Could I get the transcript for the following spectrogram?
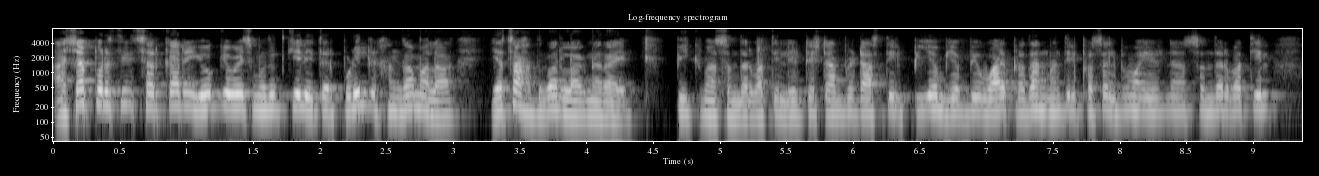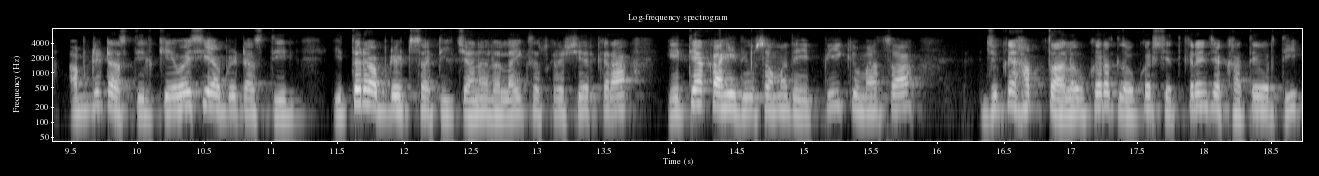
अशा परिस्थितीत सरकारने योग्य वेळेस मदत केली तर पुढील हंगामाला याचा हातभार लागणार आहे. पीक विमा संदर्भातील लेटेस्ट अपडेट असतील P M F B Y प्रधानमंत्री फसल विमा योजना संदर्भातील अपडेट असतील के वाय सी अपडेट असतील इतर अपडेटसाठी चॅनलला लाईक सबस्क्राईब शेअर करा. येत्या काही दिवसामध्ये पीक विम्याचा जो काही हप्ता लवकरात लवकर शेतकऱ्यांच्या खात्यावरती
